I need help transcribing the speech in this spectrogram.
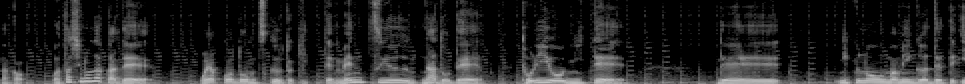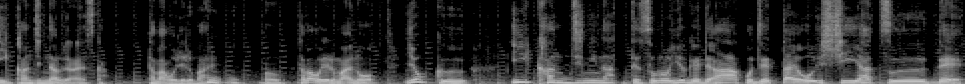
なんか私の中で親子丼作る時ってめんつゆなどで鶏を煮てで肉のうまみが出ていい感じになるじゃないですか。卵入れる前、うんうん。うん、卵入れる前のよくいい感じになってその湯気でああこれ絶対美味しいやつで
